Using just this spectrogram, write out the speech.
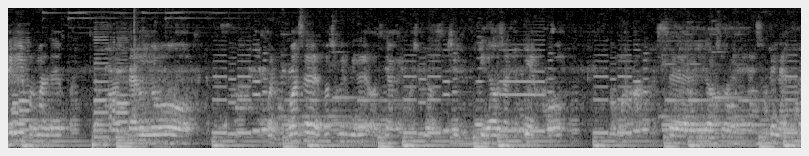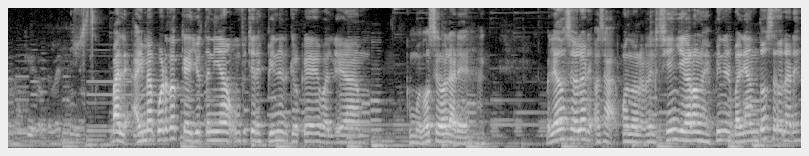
quería informal de para crear un nuevo. Bueno, voy a, hacer, voy a subir videos, ya que no subo videos hace tiempo. A hacer videos sobre Vale, ahí me acuerdo que yo tenía un feature spinner, creo que valía como 12 dólares. Valía 12 dólares, o sea, cuando recién llegaron los spinners valían 12 dólares.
